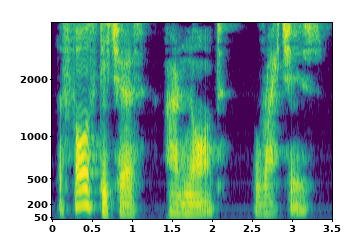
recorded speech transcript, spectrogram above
the false teachers are not righteous.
